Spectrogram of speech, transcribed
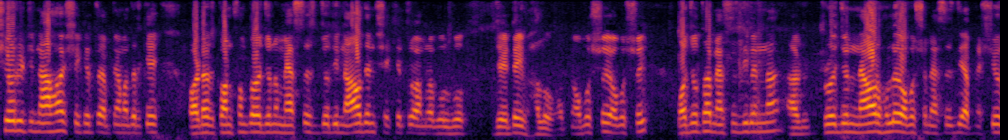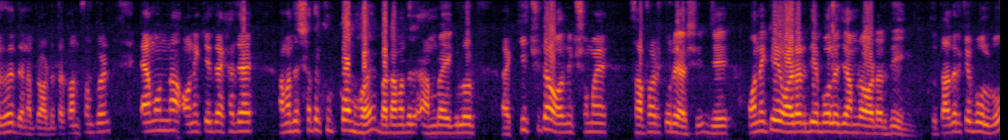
শিওরিটি না হয়, সেক্ষেত্রে আপনি আমাদেরকে অর্ডার কনফার্ম করার জন্য মেসেজ যদি নাও দেন সেক্ষেত্রে আমরা বলব যে এটাই ভালো। আপনি অবশ্যই অবশ্যই অযথা মেসেজ দিবেন না। আর প্রয়োজন নেওয়ার হলেও অবশ্যই মেসেজ দিয়ে আপনি শিওর হয়ে দেন আপনি অর্ডারটা কনফার্ম করেন। এমন না অনেকে দেখা যায় আমাদের সাথে খুব কম হয় বাট আমাদের, আমরা এগুলোর কিছুটা অনেক সময় সাফার করে আসি যে অনেকেই অর্ডার দিয়ে বলে যে আমরা অর্ডার দিইনি। তো তাদেরকে বলব,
